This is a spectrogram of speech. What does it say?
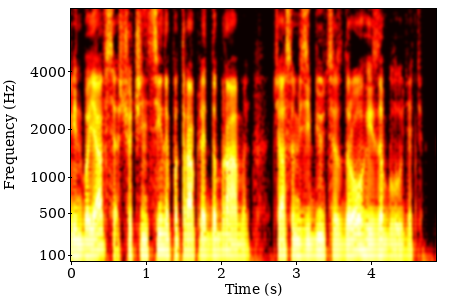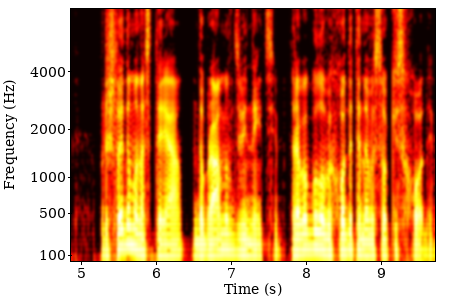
Він боявся, що ченці не потраплять до брами, часом зіб'ються з дороги і заблудять. Прийшли до монастиря, до брами в дзвіниці. Треба було виходити на високі сходи.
